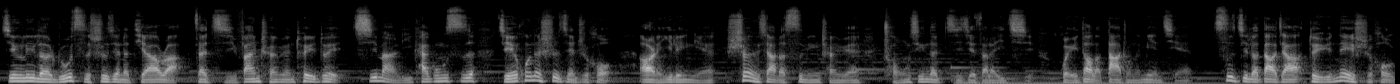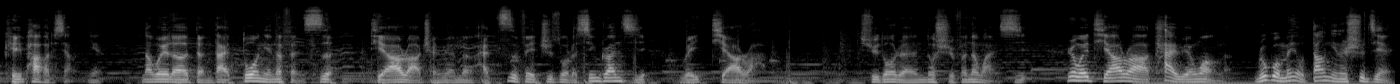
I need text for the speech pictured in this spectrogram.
经历了如此事件的 Tiara，在几番成员退队、期满离开公司、结婚的事件之后，二零一零年，剩下的四名成员重新的集结在了一起，回到了大众的面前，刺激了大家对于那时候 K-pop 的想念。那为了等待多年的粉丝，Tiara 成员们还自费制作了新专辑《Re Tiara》，许多人都十分的惋惜，认为 Tiara 太冤枉了。如果没有当年的事件，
